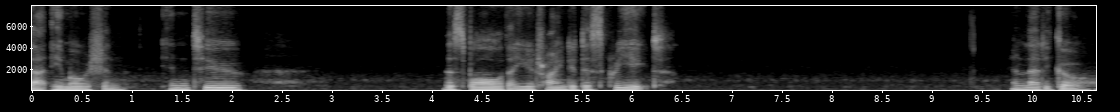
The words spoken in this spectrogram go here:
that emotion into this ball that you're trying to discreate and let it go.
